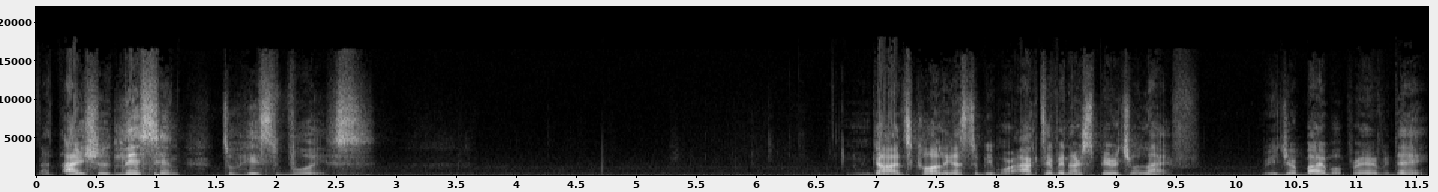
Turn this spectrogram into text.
that I should listen to his voice? God's calling us to be more active in our spiritual life. Read your Bible, pray every day.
